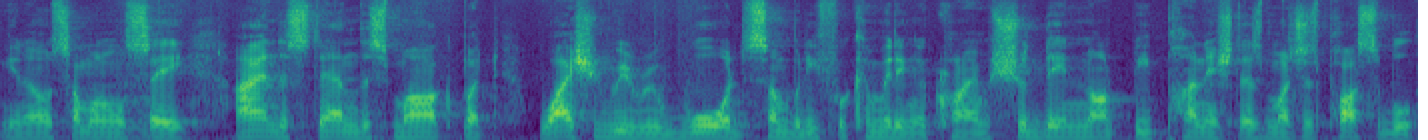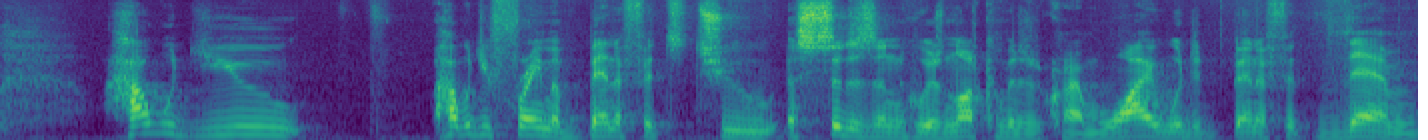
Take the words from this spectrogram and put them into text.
You know, someone will say, "I understand this, Marc, but why should we reward somebody for committing a crime? Should they not be punished as much as possible?" How would you how would you frame a benefit to a citizen who has not committed a crime? Why would it benefit them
